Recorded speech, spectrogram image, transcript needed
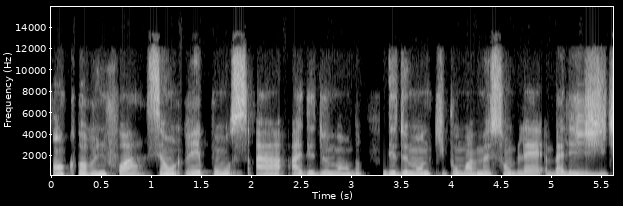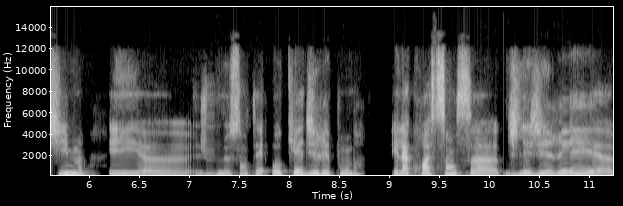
encore une fois, c'est en réponse à, des demandes, des demandes qui pour moi me semblaient bah, légitimes et je me sentais OK d'y répondre. Et la croissance, je l'ai gérée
